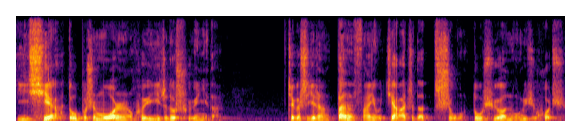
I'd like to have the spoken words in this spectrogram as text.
一切都不是默认会一直都属于你的。这个世界上，但凡有价值的事物，都需要努力去获取。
